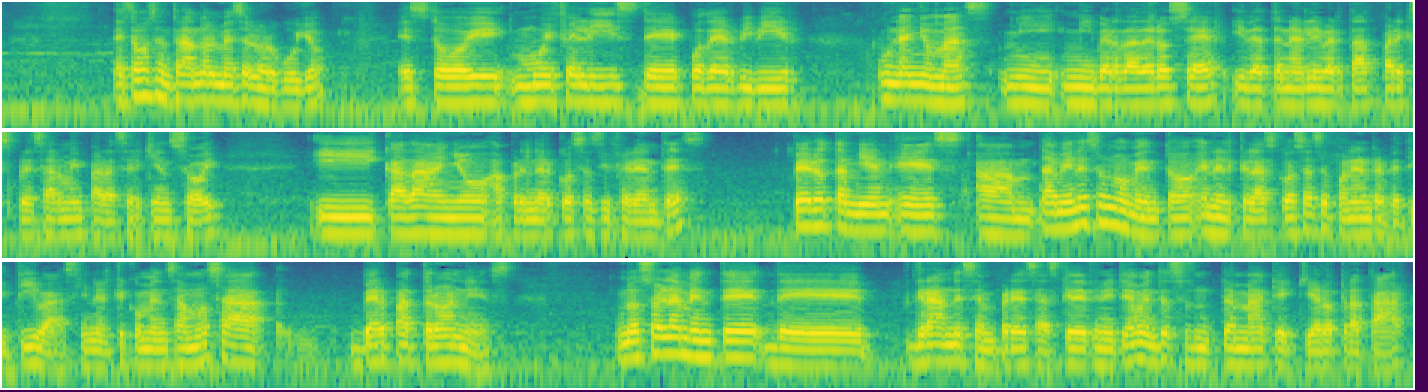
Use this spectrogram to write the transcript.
Estamos entrando al mes del orgullo. Estoy muy feliz de poder vivir un año más mi, mi verdadero ser y de tener libertad para expresarme y para ser quien soy. Y cada año aprender cosas diferentes pero también es, también es un momento en el que las cosas se ponen repetitivas y en el que comenzamos a ver patrones, no solamente de grandes empresas, que definitivamente es un tema que quiero tratar,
